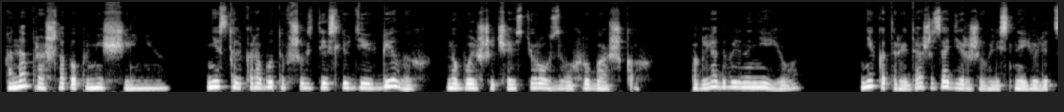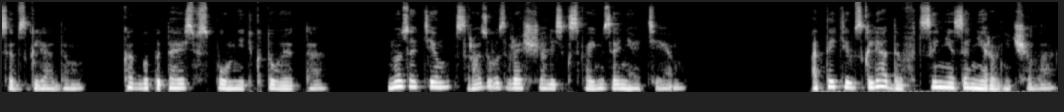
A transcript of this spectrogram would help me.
Она прошла по помещению. Несколько работавших здесь людей в белых, но большей частью розовых рубашках, поглядывали на нее. Некоторые даже задерживались на ее лице взглядом как бы пытаясь вспомнить, кто это, но затем сразу возвращались к своим занятиям. От этих взглядов Циния занервничала.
